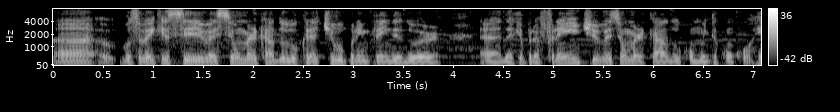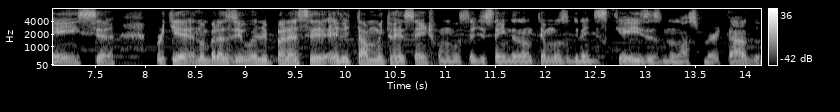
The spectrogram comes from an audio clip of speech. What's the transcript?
Uh, você vê que esse vai ser um mercado lucrativo para o empreendedor uh, daqui para frente, vai ser um mercado com muita concorrência, porque no Brasil ele parece, ele está muito recente, como você disse, ainda não temos grandes cases no nosso mercado,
